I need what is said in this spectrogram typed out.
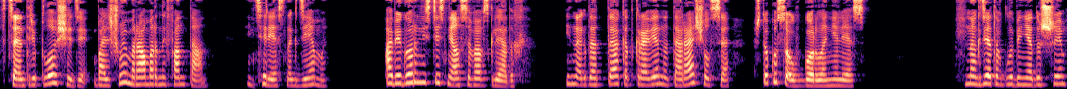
В центре площади большой мраморный фонтан. Интересно, где мы? Абегор не стеснялся во взглядах. Иногда так откровенно таращился, что кусок в горло не лез. Но где-то в глубине души,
